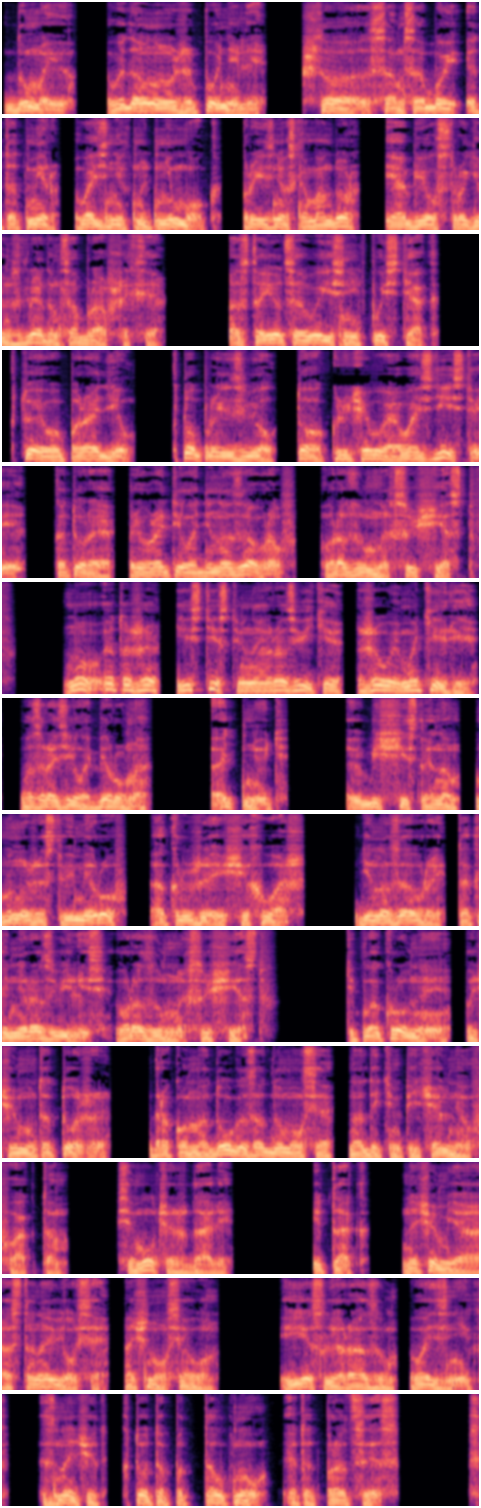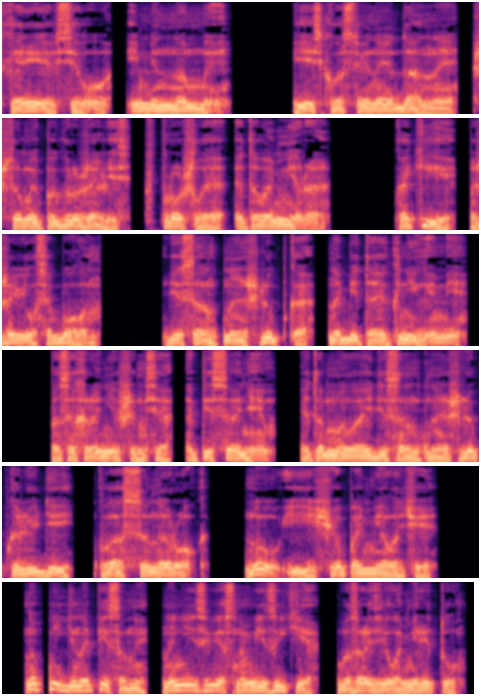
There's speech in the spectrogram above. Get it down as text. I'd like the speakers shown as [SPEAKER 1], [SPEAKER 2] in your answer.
[SPEAKER 1] Думаю, вы давно уже поняли, что сам собой этот мир возникнуть не мог, произнес командор и обвел строгим взглядом собравшихся. Остается выяснить пустяк, кто его породил, кто произвел то ключевое воздействие, которое превратило динозавров в разумных существ.
[SPEAKER 2] «Ну, это же естественное развитие живой материи», — возразила Беруна.
[SPEAKER 1] «Отнюдь. В бесчисленном множестве миров, окружающих ваш, динозавры так и не развились в разумных существ. Теплокровные почему-то тоже. Дракон надолго задумался над этим печальным фактом. Все молча ждали. Итак, на чем я остановился? Очнулся он. И если разум возник, значит, кто-то подтолкнул этот процесс. Скорее всего, именно мы. Есть косвенные данные, что мы погружались в прошлое этого мира.
[SPEAKER 2] Какие? оживился Болон.
[SPEAKER 1] Десантная шлюпка, набитая книгами. По сохранившимся описаниям, это малая десантная шлюпка людей класса Нерок. Ну и еще по мелочи.
[SPEAKER 2] Но книги написаны на неизвестном языке, возразила Мериту.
